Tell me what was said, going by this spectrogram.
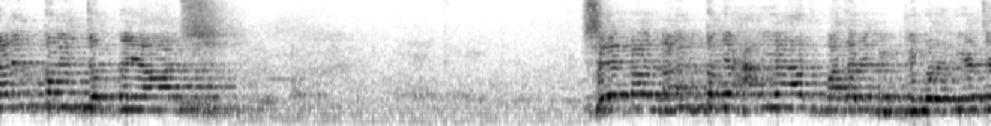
নারীত্ব ইজ্জত নেই আজ। সে তার নারীত্বকে হারিয়ে আজ বাজারে বিক্রি করে দিয়েছে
